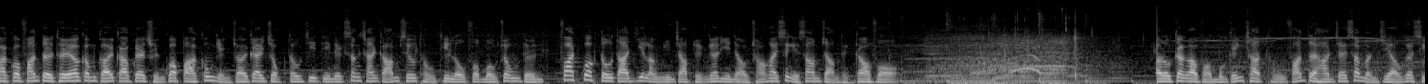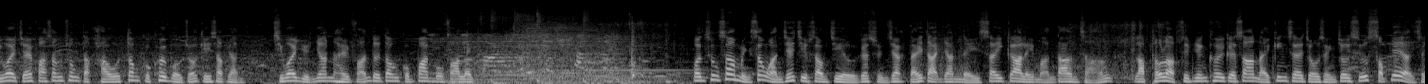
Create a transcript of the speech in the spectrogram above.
法国反对退休金改革嘅全国罢工仍在继续，导致电力生产减少同铁路服务中断。法国到达伊能源集团嘅炼油厂喺星期三暂停交货。大陆加压防暴警察同反对限制新闻自由嘅示威者发生冲突后，当局拘捕咗几十人。示威原因系反对当局颁布法律。运送三名生还者接受治疗嘅船只抵达印尼西加里曼丹省。立土立摄影区嘅山泥倾泻造成最少十一人死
